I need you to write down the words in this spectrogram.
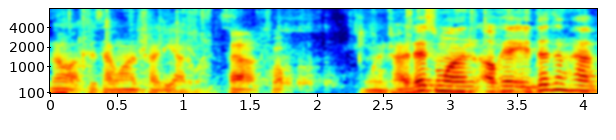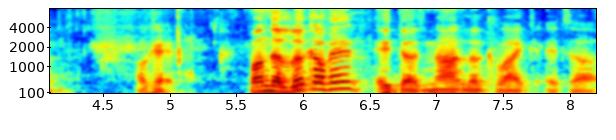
No, because I want to try the other ones. Oh, cool. I'm gonna try this one. Okay, it doesn't have. Okay, from the look of it, it does not look like it's a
